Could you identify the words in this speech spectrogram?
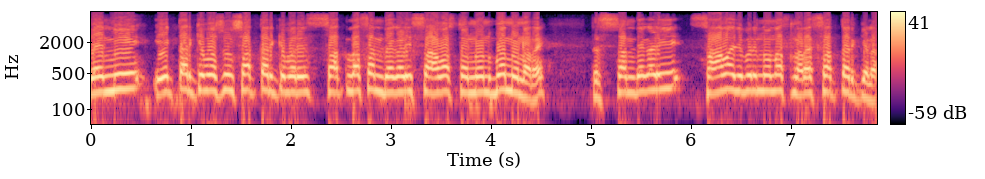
त्यांनी एक तारखेपासून सात तारखेपर्यंत सातला संध्याकाळी सहा वाजता नोंद बंद होणार आहे. तर संध्याकाळी सहा वाजेपर्यंत नोंद असणार आहे सात तारखेला.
